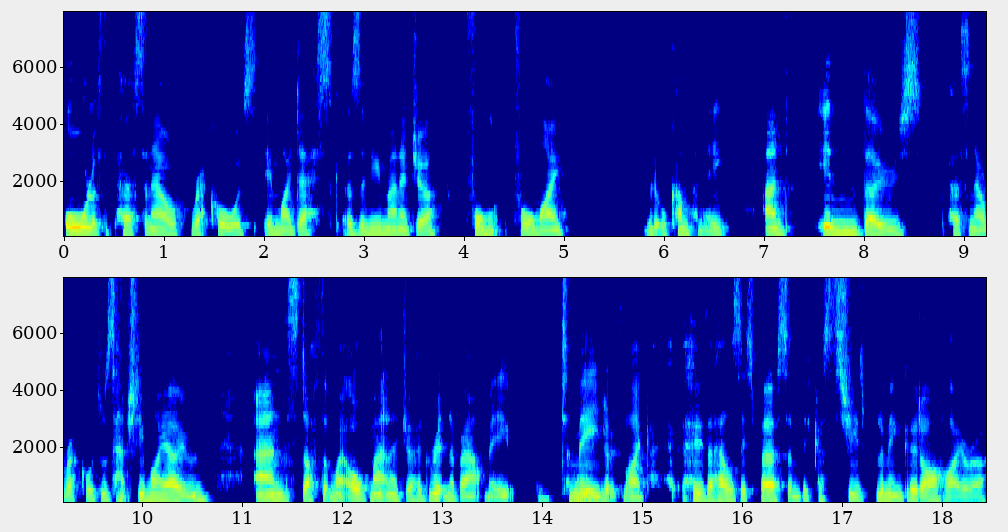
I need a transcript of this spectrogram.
all of the personnel records in my desk as a new manager for, for my little company. And in those personnel records was actually my own and the stuff that my old manager had written about me to me looked like who the hell's this person because she's blooming good i'll hire her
